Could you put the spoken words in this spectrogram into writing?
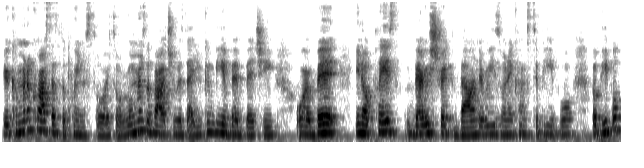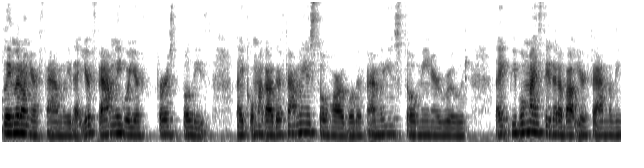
you're coming across as the queen of swords. So, rumors about you is that you can be a bit bitchy or a bit, you know, place very strict boundaries when it comes to people. But people blame it on your family, that your family were your first bullies. Like, oh my God, their family is so horrible. Their family is so mean or rude. Like people might say that about your family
